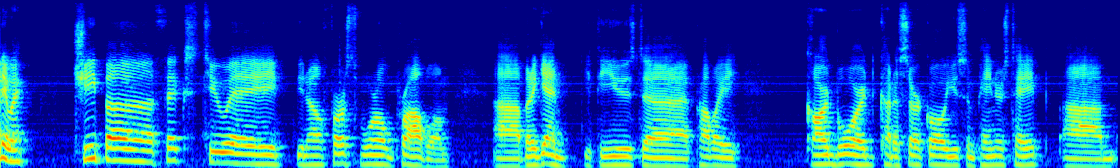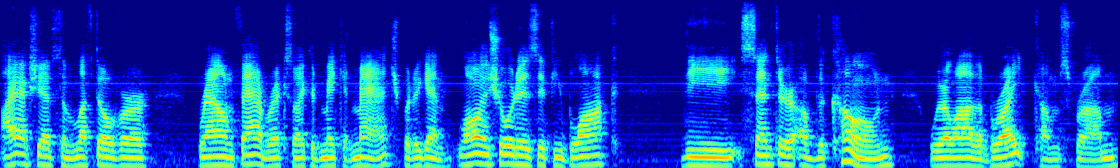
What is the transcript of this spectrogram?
Anyway, cheap uh, fix to a you know first world problem. Uh, but again, if you used uh, probably cardboard, cut a circle, use some painter's tape. Um, I actually have some leftover brown fabric, so I could make it match. But again, long and short is if you block the center of the cone, where a lot of the bright comes from,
